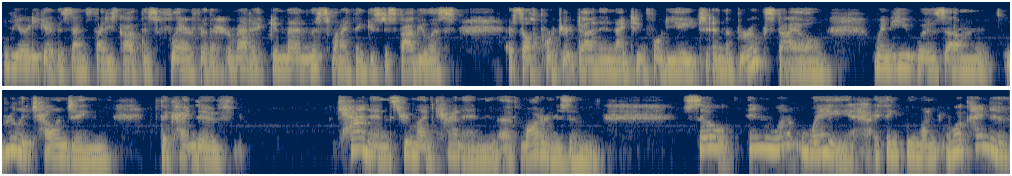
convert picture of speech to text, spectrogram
we already get the sense that he's got this flair for the Hermetic. And then this one I think is just fabulous, a self-portrait done in 1948 in the Baroque style, when he was um, really challenging the kind of canon, streamlined canon of modernism. So, in what way, I think we wonder, what kind of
